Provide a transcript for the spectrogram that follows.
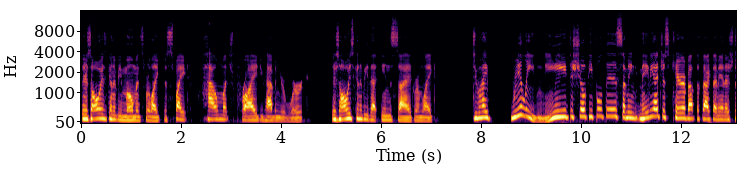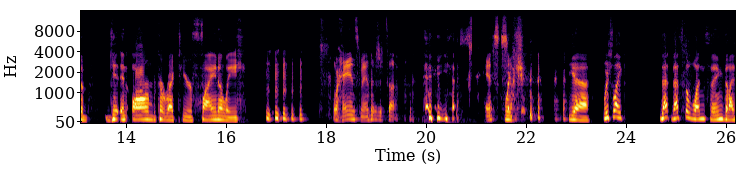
there's always going to be moments where like despite how much pride you have in your work, there's always going to be that inside where I'm like, do I really need to show people this? I mean, maybe I just care about the fact I managed to get an arm correct here finally. or hands, man. Those are tough. yes. Hands suck. Which- Yeah, which like that that's the one thing that I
